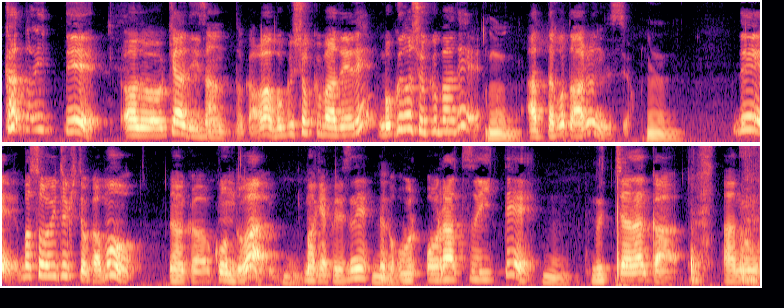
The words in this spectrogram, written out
かといって、あの、キャンディーさんとかは、僕職場でね、僕の職場でうん、会ったことあるんですよ。うん、で、まあそういう時とかも、なんか今度は真逆ですね。うんなんかおおらついて、うん。むっちゃなんか、あの、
